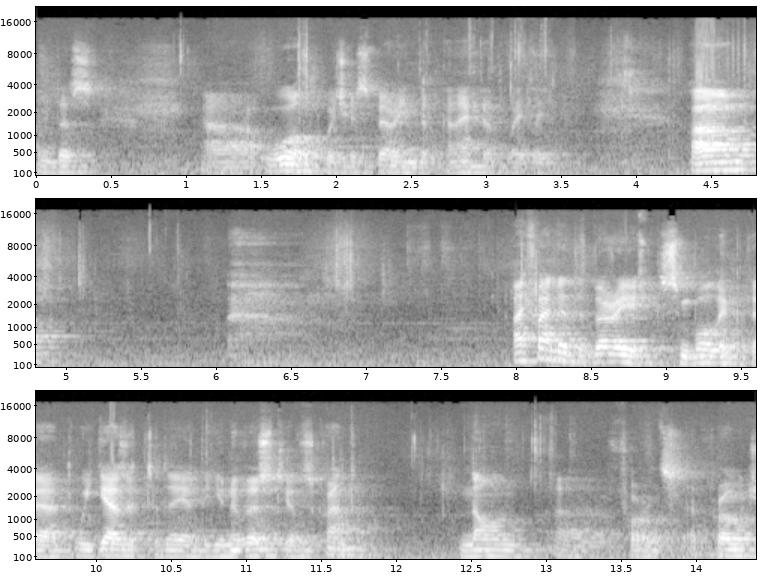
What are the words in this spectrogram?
in this uh, world, which is very interconnected lately. Um, I find it very symbolic that we gathered today at the University of Scranton, known uh, for its approach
